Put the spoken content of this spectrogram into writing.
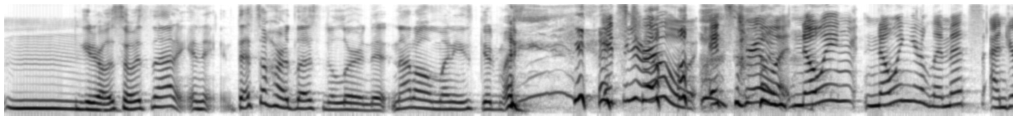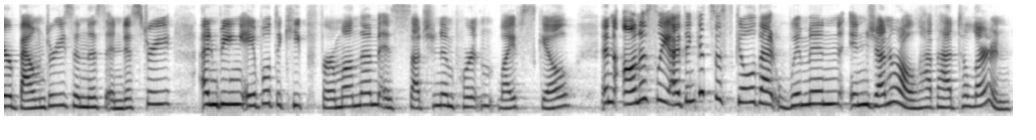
Mm. You know, so it's not, and it, that's a hard lesson to learn that not all money is good money. It's true. It's true. knowing knowing your limits and your boundaries in this industry and being able to keep firm on them is such an important life skill. And honestly, I think it's a skill that women in general have had to learn.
